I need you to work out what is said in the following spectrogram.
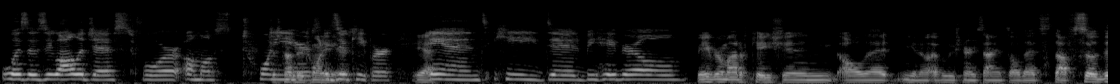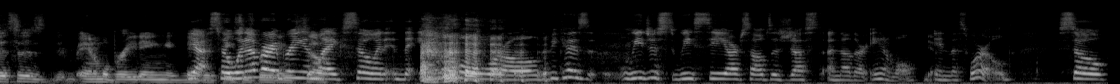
was a zoologist for almost 20 Just years, 20 a years. zookeeper, yeah. and he did behavioral. behavioral modification, all that, you know, evolutionary science, all that stuff. So this is animal breeding. Yeah, so whenever I breeding, bring in like so in, in the animal world, because we just we see ourselves as just another animal Yeah. in this world. So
